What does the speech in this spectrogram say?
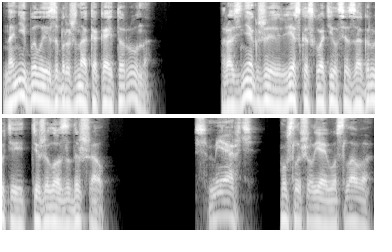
На ней была изображена какая-то руна. Разнег же резко схватился за грудь и тяжело задышал. «Смерть!» — услышал я его слова.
